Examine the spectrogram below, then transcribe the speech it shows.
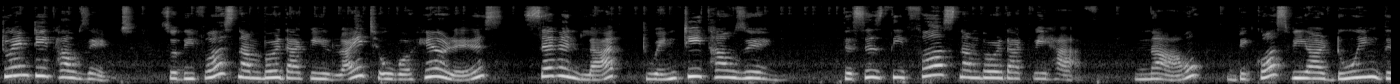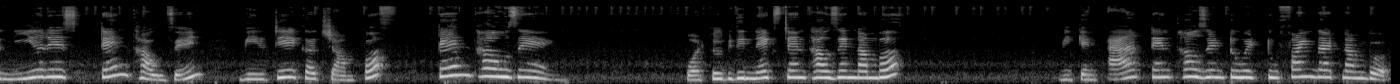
20,000. So, the first number that we write over here is 7 lakh 20,000. This is the first number that we have. Now, because we are doing the nearest 10,000, we'll take a jump of 10,000. What will be the next 10,000 number? We can add 10,000 to it to find that number.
